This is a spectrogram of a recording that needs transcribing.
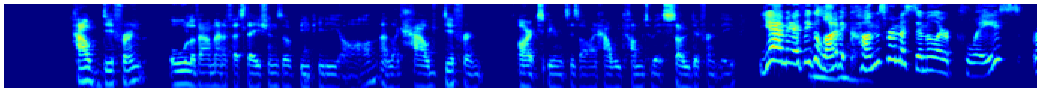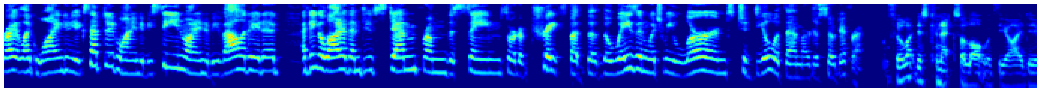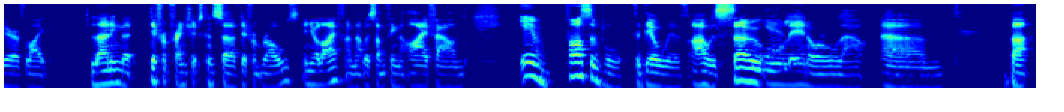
how different all of our manifestations of BPD are and like how different our experiences are and how we come to it so differently. Yeah, I mean, I think a lot of it mm. comes from a similar place, right? Like wanting to be accepted, wanting to be seen, wanting to be validated. I think a lot of them do stem from the same sort of traits, but the, the ways in which we learned to deal with them are just so different. I feel like this connects a lot with the idea of like learning that different friendships can serve different roles in your life. And that was something that I found impossible to deal with. I was so yeah. all in or all out. Um, but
